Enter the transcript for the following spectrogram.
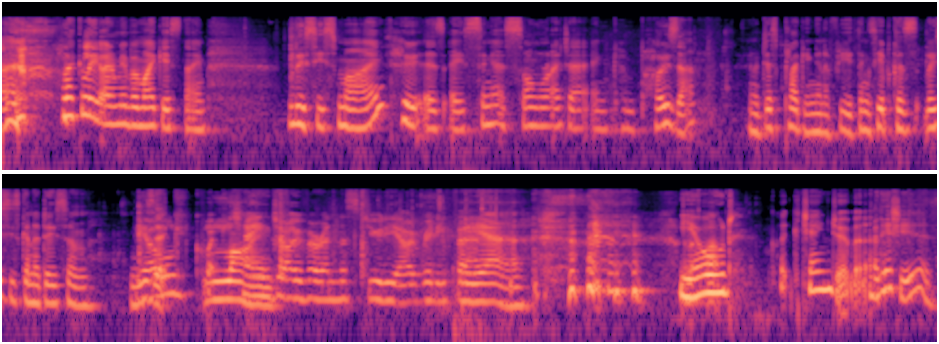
uh, luckily I remember my guest name, Lucy Smythe, who is a singer, songwriter, and composer. And we're just plugging in a few things here because Lucy's going to do some The music old quick live. changeover in the studio, ready for Yeah, The old quick changeover. and here she is.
